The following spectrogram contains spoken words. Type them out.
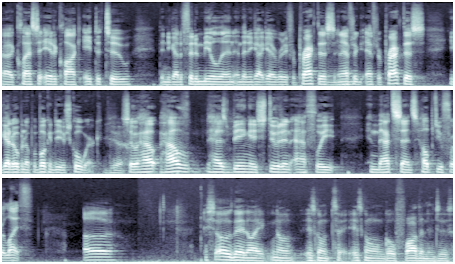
uh, class at 8 o'clock, 8 to 2. Then you got to fit a meal in, and then you got to get ready for practice. And after after practice, you got to open up a book and do your schoolwork. Yeah. So how how has being a student athlete in that sense helped you for life? Uh, it shows that like you know it's gonna t- it's gonna go farther than just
